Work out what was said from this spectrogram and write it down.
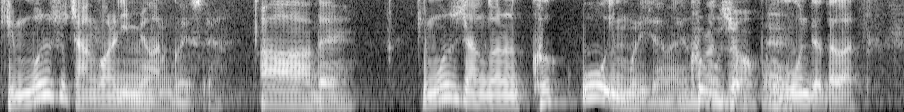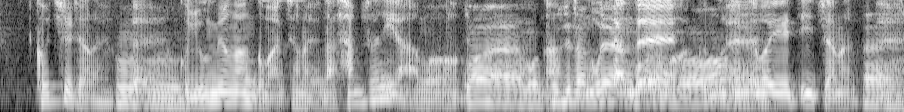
김문수 장관을 임명하는 거였어요. 아, 네. 김문수 장관은 극우 인물이잖아요. 그렇죠. 극우인데다가 거칠잖아요. 네. 그 유명한 거 많잖아요. 나 삼선이야 뭐. 네, 뭐나 도지단대 도지단대. 뭐, 그 어. 무슨 뭐 이게 있잖아요. 네.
